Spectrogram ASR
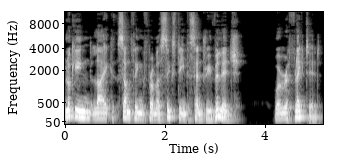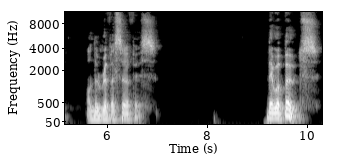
looking like something from a 16th century village, were reflected on the river surface. There were boats,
